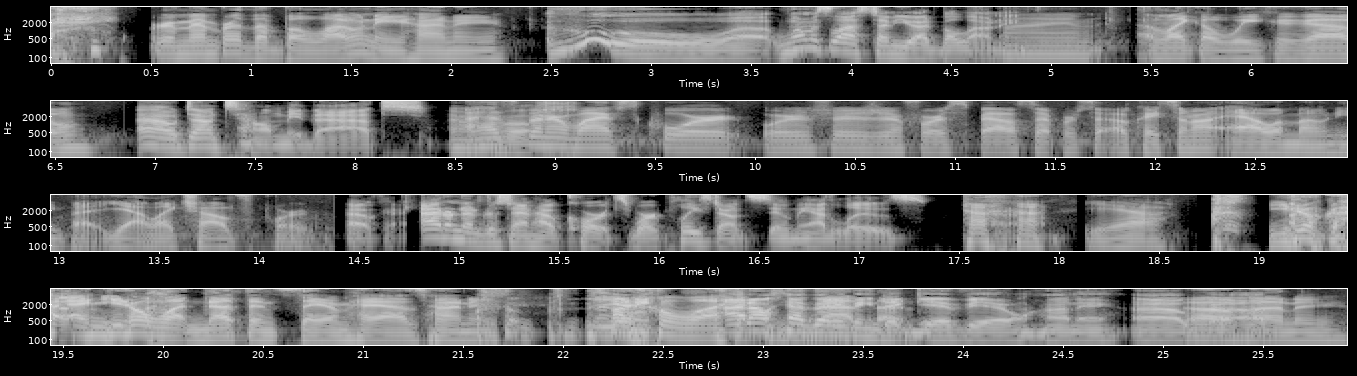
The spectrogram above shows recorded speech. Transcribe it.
Remember the baloney, honey. Ooh, uh, when was the last time you had bologna? Fine. Like a week ago. oh, don't tell me that. A husband Ugh. or wife's court or decision for a spouse that. Okay, so not alimony, but yeah, like child support. Okay, I don't understand how courts work. Please don't sue me. I'd lose. yeah. You don't got, and you don't want nothing Sam has, honey. You Honey, don't want I don't have anything to give you, honey. Oh, Oh, God. honey.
